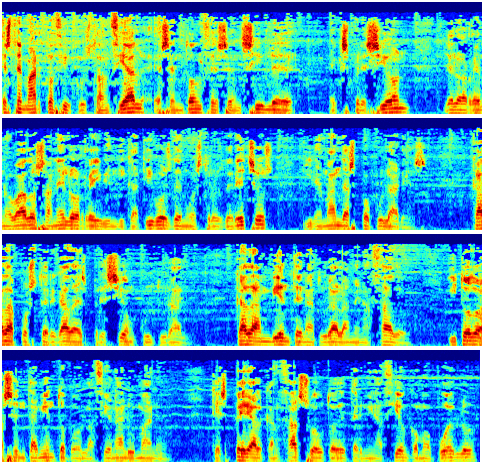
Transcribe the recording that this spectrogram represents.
Este marco circunstancial es entonces sensible expresión de los renovados anhelos reivindicativos de nuestros derechos y demandas populares, cada postergada expresión cultural, cada ambiente natural amenazado y todo asentamiento poblacional humano que espere alcanzar su autodeterminación como pueblo,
